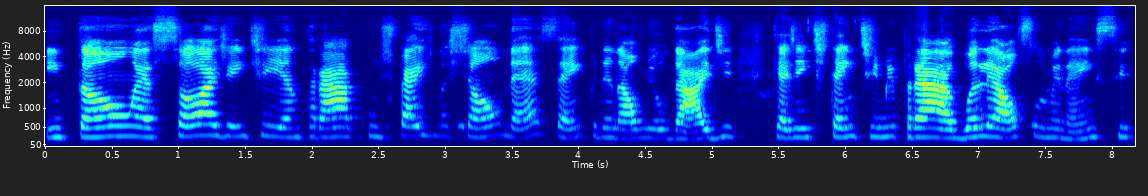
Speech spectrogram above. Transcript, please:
Então é só a gente entrar com os pés no chão, né? Sempre na humildade, que a gente tem time para golear o Fluminense.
